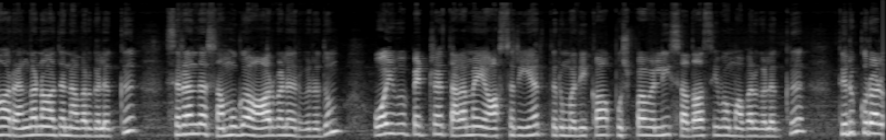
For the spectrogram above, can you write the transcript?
ஆ ரங்கநாதன் அவர்களுக்கு சிறந்த சமூக ஆர்வலர் விருதும் ஓய்வு பெற்ற தலைமை ஆசிரியர் திருமதி கா. புஷ்பவல்லி சதாசிவம் அவர்களுக்கு திருக்குறள்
